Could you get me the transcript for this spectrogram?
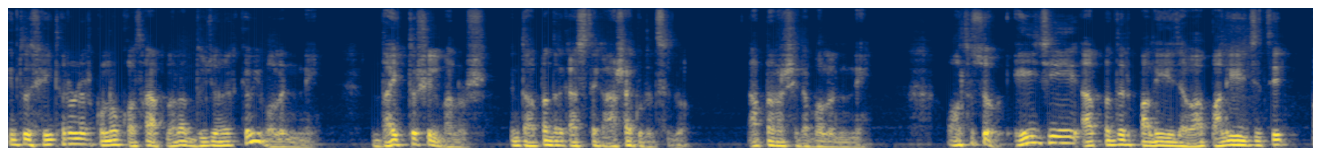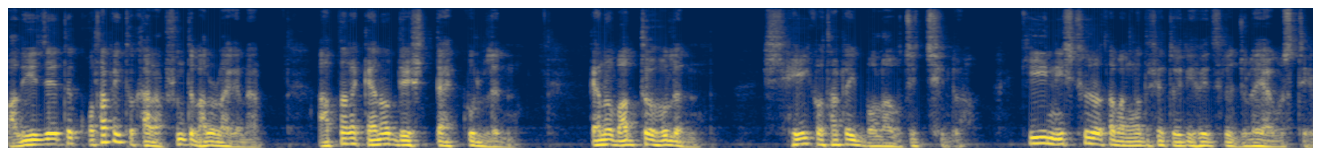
কিন্তু সেই ধরনের কোনো কথা আপনারা দুজনের কেউই বলেননি। দায়িত্বশীল মানুষ কিন্তু আপনাদের কাছ থেকে আশা করেছিল। আপনারা সেটা বলেননি। অথচ এই যে আপনাদের পালিয়ে যাওয়া, পালিয়ে যেতে পালিয়ে যেতে কথাটাই তো খারাপ, শুনতে ভালো লাগে না। আপনারা কেন দেশ ত্যাগ করলেন? কেন বাধ্য হলেন? সেই কথাটাই বলা উচিত ছিল। কি নিষ্ঠুরতা বাংলাদেশে তৈরি হয়েছিল জুলাই আগস্টে?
